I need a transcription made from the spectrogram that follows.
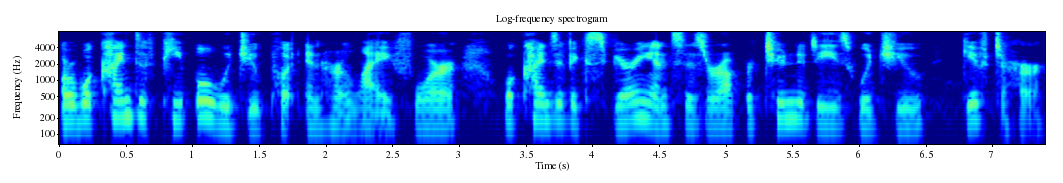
Or what kinds of people would you put in her life? Or what kinds of experiences or opportunities would you give to her?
